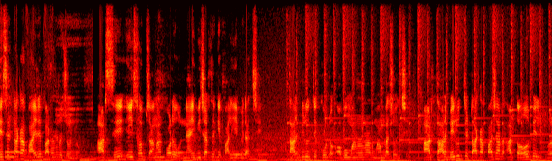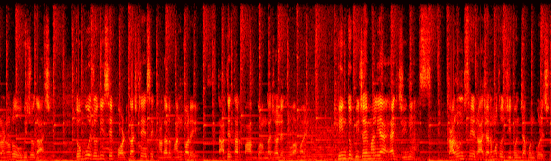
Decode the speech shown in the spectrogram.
দেশের টাকা বাইরে পাঠানোর জন্য। আর সে এই সব জানার পরেও ন্যায় বিচার থেকে পালিয়ে বেড়াচ্ছে। তার বিরুদ্ধে কোর্ট অবমাননার মামলা চলছে। আর তার বিরুদ্ধে টাকা পাচার আর তহবিল ঘোরানোরও অভিযোগ আছে। তবুও যদি সে পডকাস্টে এসে কাঁদার ভান করে, তাতে তার পাপ গঙ্গা জলে ধোয়া হয় না। কিন্তু বিজয় মালিয়া এক জিনিয়াস কারণ সে রাজার মতো জীবনযাপন করেছে।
